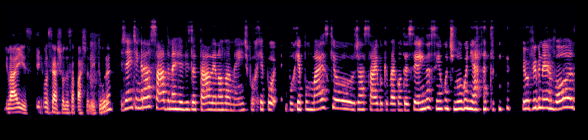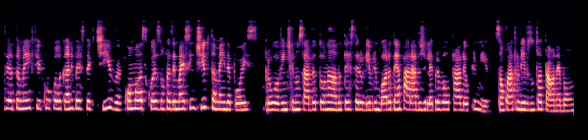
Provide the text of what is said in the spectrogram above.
E Laís, o que você achou dessa parte da leitura? Gente, é engraçado, né, revisitar, ler novamente, porque por, porque por mais que eu já saiba o que vai acontecer, ainda assim eu continuo agoniado. eu fico nervosa e eu também fico colocando em perspectiva como as coisas vão fazer mais sentido também depois. Para o ouvinte que não sabe, eu tô na, no terceiro livro, embora eu tenha parado de ler para voltar a ler o primeiro. São quatro livros no total, né? Bom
